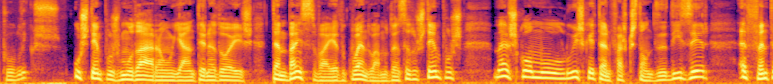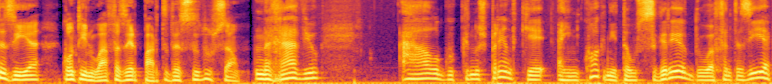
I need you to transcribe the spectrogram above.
públicos, os tempos mudaram e a Antena 2 também se vai adequando à mudança dos tempos, mas como o Luís Caetano faz questão de dizer, a fantasia continua a fazer parte da sedução. Na rádio há algo que nos prende, que é a incógnita, o segredo, a fantasia.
